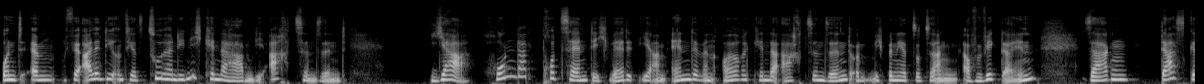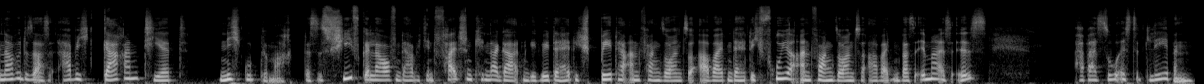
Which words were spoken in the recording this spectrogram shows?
Und ähm, für alle, die uns jetzt zuhören, die nicht Kinder haben, die 18 sind, ja, hundertprozentig werdet ihr am Ende, wenn eure Kinder 18 sind, und ich bin jetzt sozusagen auf dem Weg dahin, sagen, das, genau wie du sagst, habe ich garantiert nicht gut gemacht. Das ist schief gelaufen, da habe ich den falschen Kindergarten gewählt, da hätte ich später anfangen sollen zu arbeiten, da hätte ich früher anfangen sollen zu arbeiten, was immer es ist. Aber so ist das Leben.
